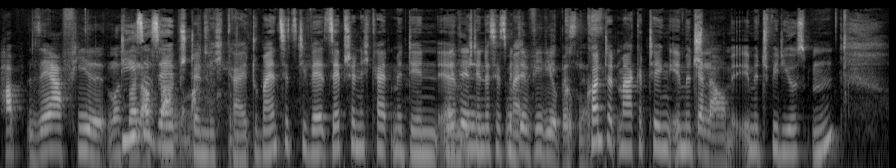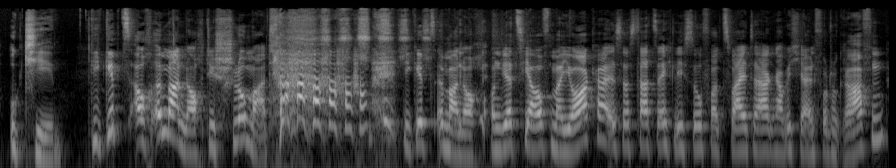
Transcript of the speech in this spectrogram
habe sehr viel, muss diese man auch sagen, Selbstständigkeit, gemacht. du meinst jetzt die Selbstständigkeit mit den, äh, mit den, ich das jetzt mit mal, dem Videobusiness. Content Marketing, Image, genau. Image Videos. Mh. Okay. Die gibt es auch immer noch, die schlummert. die gibt es immer noch. Und jetzt hier auf Mallorca ist das tatsächlich so. Vor zwei Tagen habe ich hier einen Fotografen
